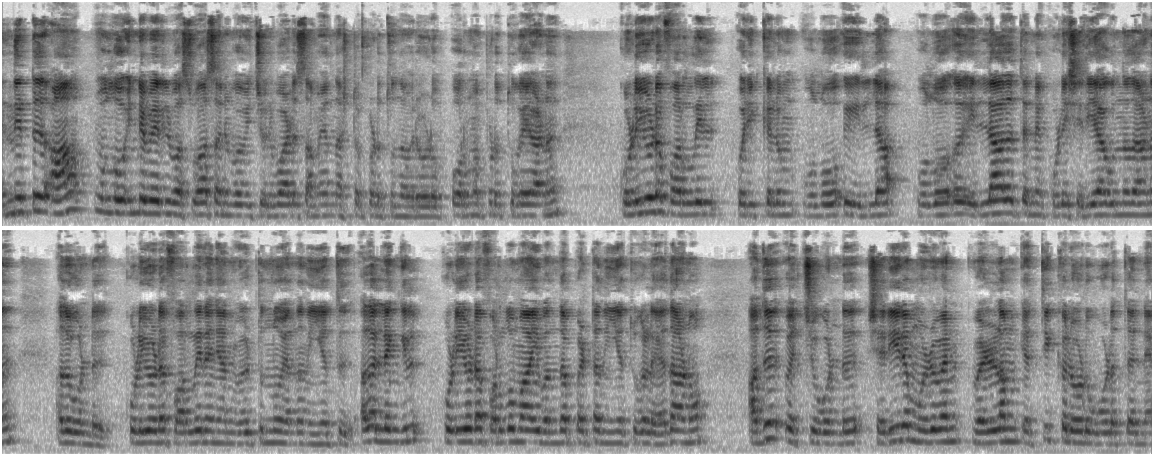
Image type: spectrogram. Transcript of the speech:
എന്നിട്ട് ആ വുളുവിന്റെ പേരിൽ വസ്വാസ് അനുഭവിച്ച് ഒരുപാട് സമയം നഷ്ടപ്പെടുത്തുന്നവരോട് ഓർമ്മപ്പെടുത്തുകയാണ്. കുളിയുടെ ഫർളിൽ ഒരിക്കലും വുളു ഇല്ല വുളു ഇല്ലാതെ തന്നെ കുളി ശരിയാകുന്നതാണ്. അതുകൊണ്ട് കുളിയുടെ ഫർദിനെ ഞാൻ വീട്ടുന്നു എന്ന നീയത്ത് അതല്ലെങ്കിൽ കുളിയുടെ ഫർദുമായി ബന്ധപ്പെട്ട നീയത്തുകൾ ഏതാണോ അത് വെച്ചുകൊണ്ട് ശരീരം മുഴുവൻ വെള്ളം എത്തിക്കലോടുകൂടെ തന്നെ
